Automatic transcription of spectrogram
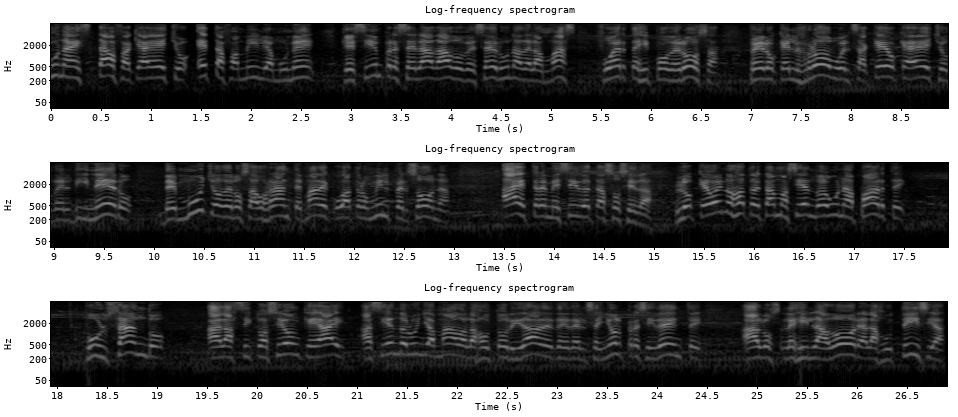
una estafa que ha hecho esta familia Muné, que siempre se le ha dado de ser una de las más fuertes y poderosas, pero que el robo, el saqueo que ha hecho del dinero de muchos de los ahorrantes, más de 4 mil personas, ha estremecido esta sociedad. Lo que hoy nosotros estamos haciendo es una parte pulsando a la situación que hay, haciéndole un llamado a las autoridades desde el señor presidente, a los legisladores, a la justicia,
